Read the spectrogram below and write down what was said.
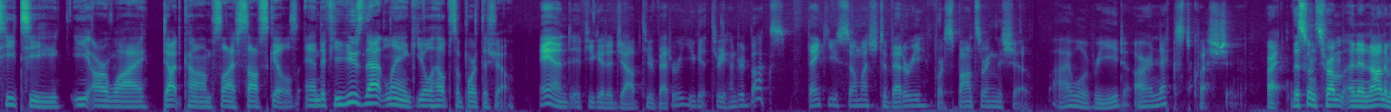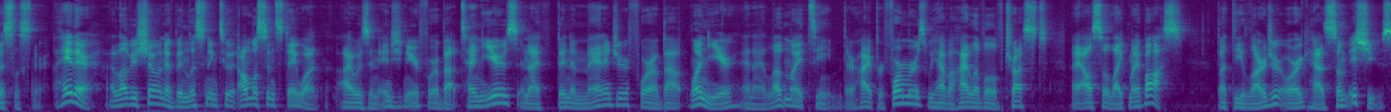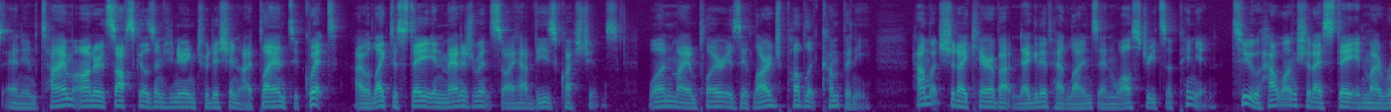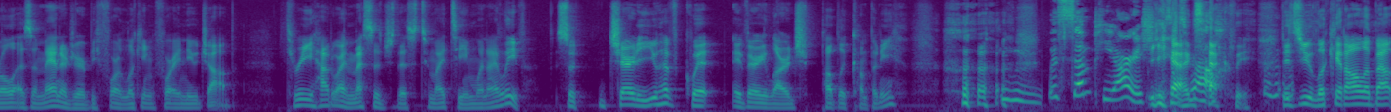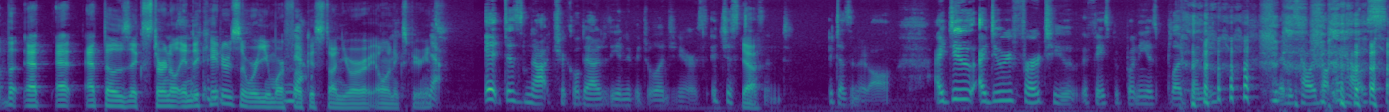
dot com slash soft skills. And if you use that link, you'll help support the show. And if you get a job through Vettery, you get 300 bucks. Thank you so much to Vettery for sponsoring the show. I will read our next question. All right, this one's from an anonymous listener. Hey there, I love your show and have been listening to it almost since day one. I was an engineer for about 10 years and I've been a manager for about one year, and I love my team. They're high performers, we have a high level of trust. I also like my boss. But the larger org has some issues, and in time honored soft skills engineering tradition, I plan to quit. I would like to stay in management, so I have these questions. One, my employer is a large public company. How much should I care about negative headlines and Wall Street's opinion? Two, how long should I stay in my role as a manager before looking for a new job? Three, how do I message this to my team when I leave? So, Charity, you have quit a very large public company. With some PR issues Yeah, as well. exactly. Did you look at all about the at, at, at those external indicators, or were you more No. focused on your own experience? No, it does not trickle down to the individual engineers. It just Yeah. doesn't. It doesn't at all. I do. I do refer to the Facebook bunny as blood money. that is how I bought my house,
